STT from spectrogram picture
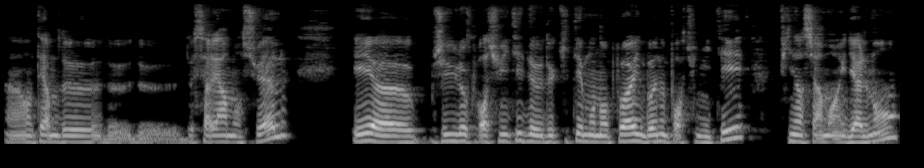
hein, en termes de, de, salaire mensuel. Et euh, j'ai eu l'opportunité de, quitter mon emploi, une bonne opportunité, financièrement également,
